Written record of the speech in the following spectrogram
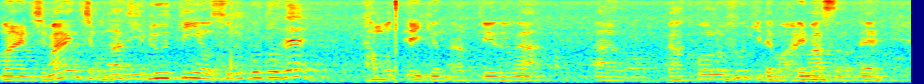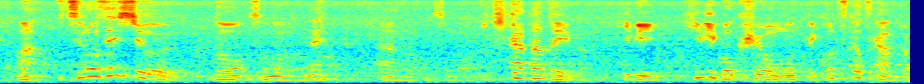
毎日毎日同じルーティンをすることで保っていくんだっていうのがあの学校の風紀でもありますので、まあ、イチロー選手のその、ね、あのその生き方というか日々日々目標を持ってコツコツ頑張る。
